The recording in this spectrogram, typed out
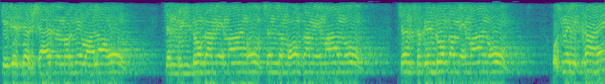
کہ جیسے اب شاید میں مرنے والا ہوں، چند منٹوں کا مہمان ہوں، چند لمحوں کا مہمان ہوں، چند سیکنڈوں کا مہمان ہوں، اس نے لکھا ہے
